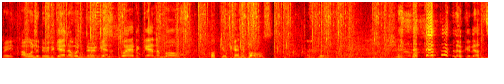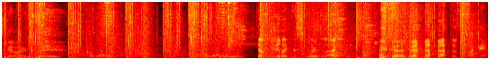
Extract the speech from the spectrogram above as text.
Wait, I want to do it again. I want to do it again. Where are the cannonballs? Fuck your cannonballs. Look at us going. Damn, really like this weird lag thing. Suck it.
